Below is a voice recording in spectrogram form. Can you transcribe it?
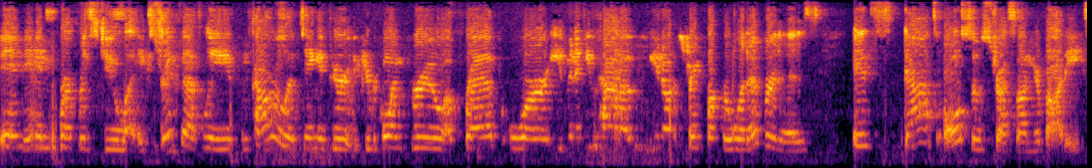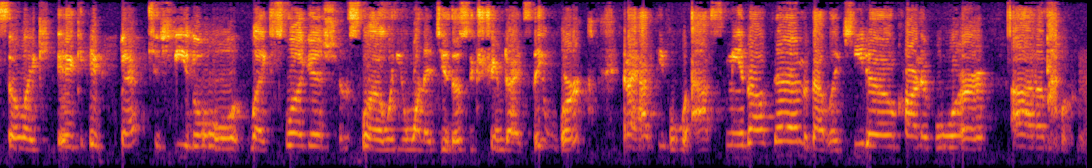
in, in reference to like strength athletes and powerlifting, if you're if you're going through a prep or even if you have you know a strength buck or whatever it is, it's that's also stress on your body. So like e- expect to feel like sluggish and slow when you want to do those extreme diets. They work, and I have people who ask me about them about like keto, carnivore, um,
